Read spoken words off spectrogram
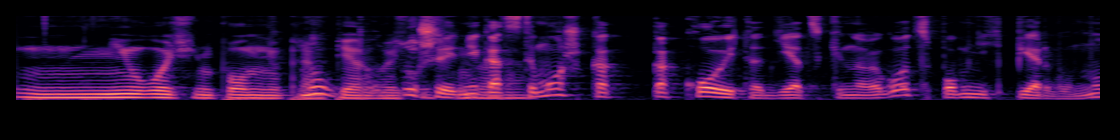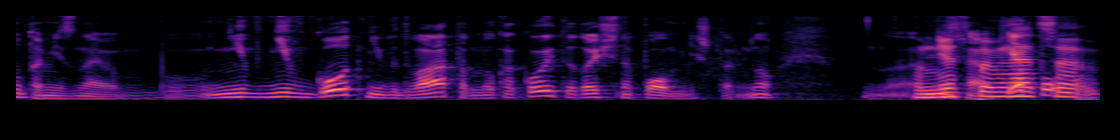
Не очень помню прям ну, первый. Слушай, мне кажется, ты можешь как какой-то детский Новый год вспомнить первым. Ну, там, не знаю, не, в, не в год, не в два, там, но какой-то точно помнишь. Там, ну, Мне вспоминается,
